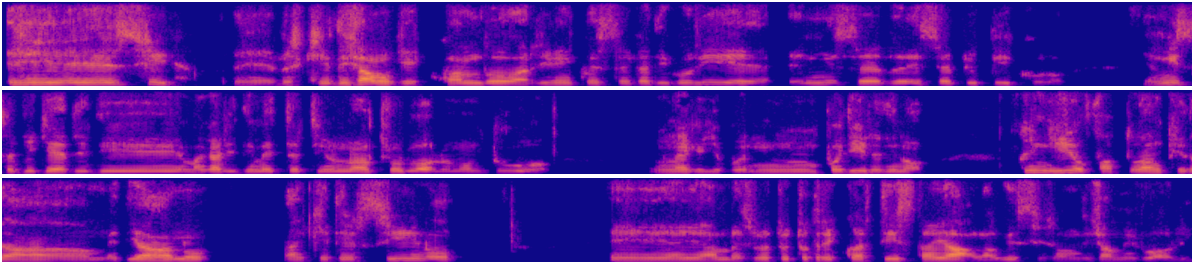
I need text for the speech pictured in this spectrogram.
Eh, sì, eh, perché diciamo che quando arrivi in queste categorie il mister essere più piccolo, il mister ti chiede di magari di metterti in un altro ruolo non tuo, non è che gli puoi, non puoi dire di no. Quindi io ho fatto anche da mediano, anche terzino e vabbè, soprattutto trequartista e ala, questi sono diciamo i ruoli.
